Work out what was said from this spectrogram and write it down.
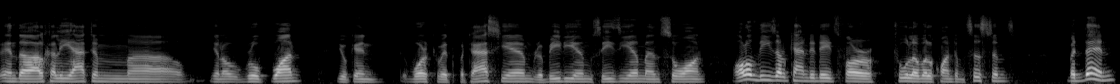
in the alkali atom uh, you know group 1 you can work with potassium, rubidium, cesium and so on. All of these are candidates for 2 level quantum systems, but then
